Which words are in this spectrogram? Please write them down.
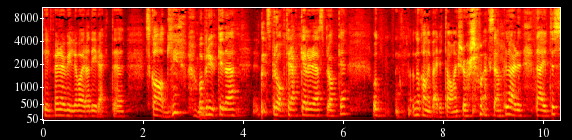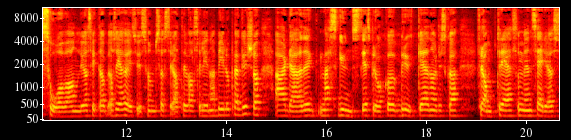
tilfeller vil det være direkte skadelig å bruke det språktrekket eller det språket. Og nå kan jeg bare ta meg sjøl som eksempel. Det, det er jo ikke så vanlig å sitte altså Jeg høres ut som søstera til Vazelina Bilopphugger, så er det det mest gunstige språket å bruke når du skal framtre som en seriøs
